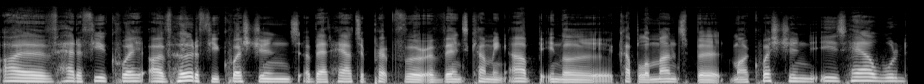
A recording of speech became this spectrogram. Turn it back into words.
I've had a few que- I've heard a few questions about how to prep for events coming up in the couple of months, but my question is how would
